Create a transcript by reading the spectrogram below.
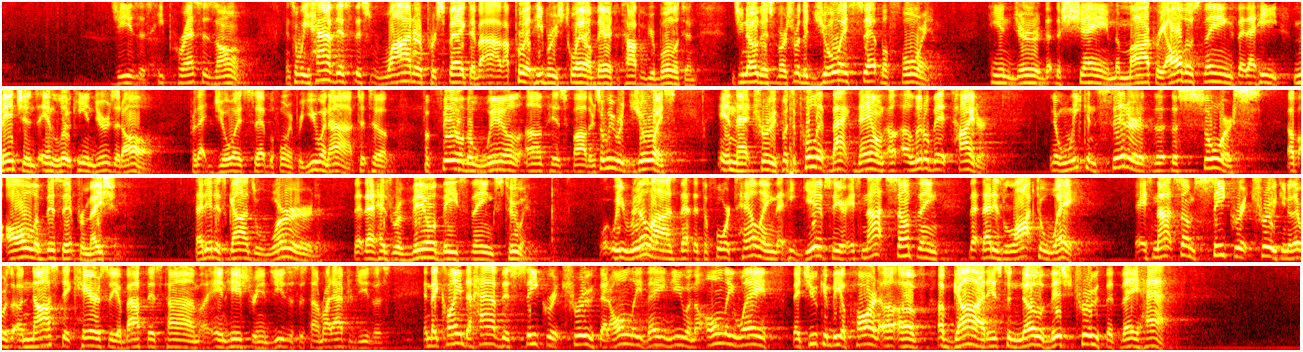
Jesus, he presses on. And so we have this, this wider perspective. I, I put Hebrews 12 there at the top of your bulletin. But you know this verse? For the joy set before him, he endured the, the shame, the mockery, all those things that, that he mentions in Luke. He endures it all for that joy set before him, for you and I to, to fulfill the will of his Father. So we rejoice in that truth. But to pull it back down a, a little bit tighter, you know, when we consider the, the source of all of this information, that it is God's Word that, that has revealed these things to him. We realize that, that the foretelling that he gives here, it's not something that, that is locked away. It's not some secret truth. You know, there was a Gnostic heresy about this time in history, in Jesus' time, right after Jesus. And they claimed to have this secret truth that only they knew. And the only way that you can be a part of, of, of God is to know this truth that they have.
